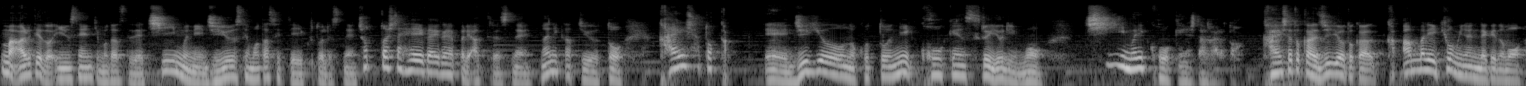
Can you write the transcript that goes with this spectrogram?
まあ、ある程度インセンティブを持たせて、チームに自由性を持たせていくとですね、ちょっとした弊害がやっぱりあってですね、何かというと、会社とか、えー、事業のことに貢献するよりも、チームに貢献したがると。会社とか事業とかあんまり興味ないんだけども、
